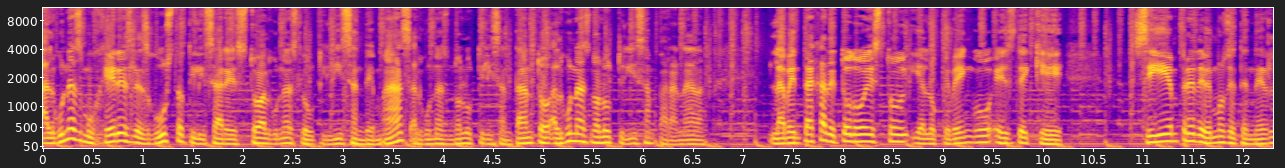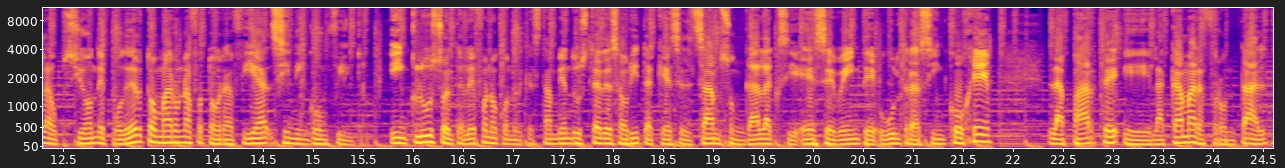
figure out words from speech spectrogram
algunas mujeres les gusta utilizar esto, algunas lo utilizan de más, algunas no lo utilizan tanto, algunas no lo utilizan para nada. La ventaja de todo esto y a lo que vengo es de que Siempre debemos de tener la opción de poder tomar una fotografía sin ningún filtro. Incluso el teléfono con el que están viendo ustedes ahorita, que es el Samsung Galaxy S20 Ultra 5G, la parte, eh, la cámara frontal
